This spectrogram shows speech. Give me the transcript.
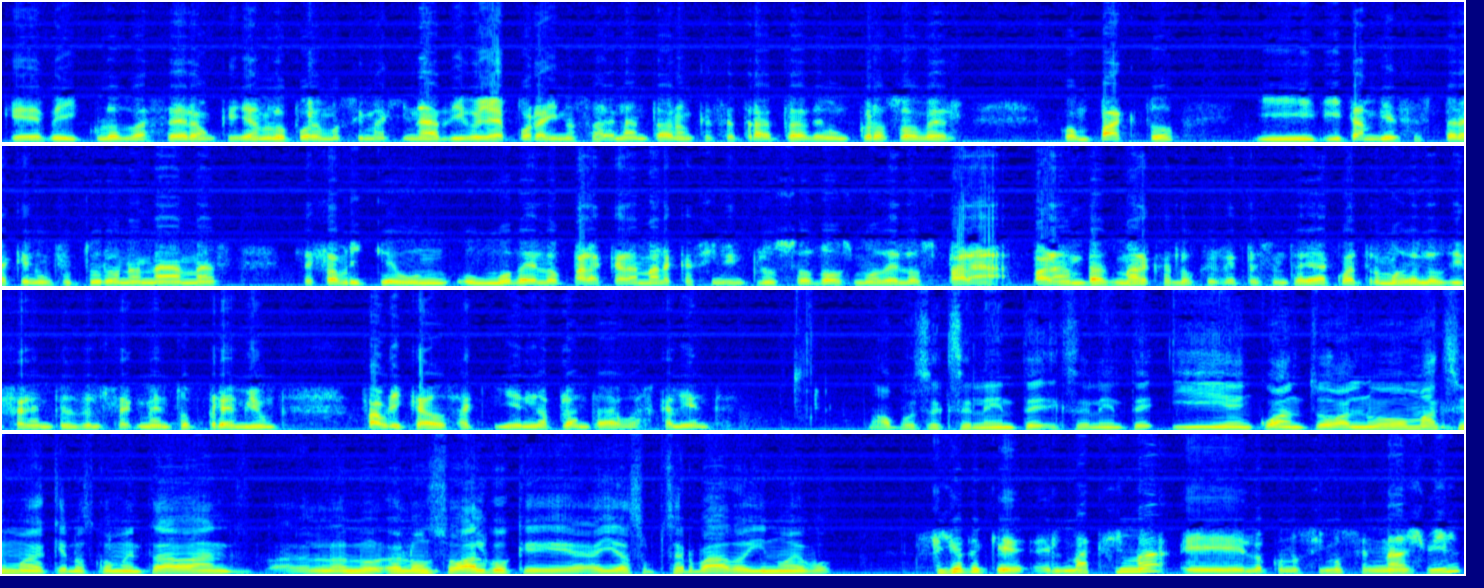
qué vehículos va a ser, aunque ya no lo podemos imaginar. Digo, ya por ahí nos adelantaron que se trata de un crossover compacto y, también se espera que en un futuro no nada más se fabrique un, modelo para cada marca, sino incluso dos modelos para, para ambas marcas, lo que representaría cuatro modelos diferentes del segmento premium fabricados aquí en la planta de Aguascalientes. No, pues excelente, excelente. Y en cuanto al nuevo máximo que nos comentaban, Alonso, ¿algo que hayas observado ahí nuevo? Fíjate que el máxima eh, lo conocimos en Nashville.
